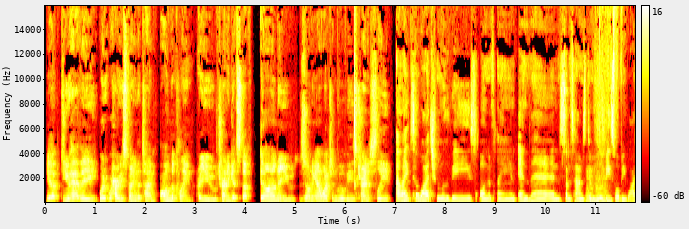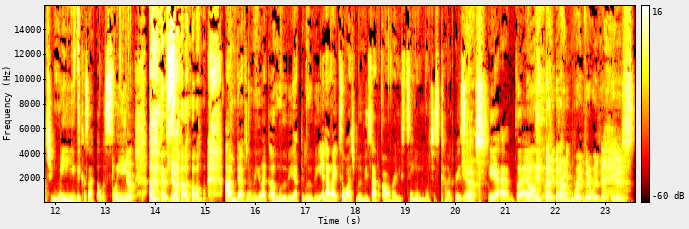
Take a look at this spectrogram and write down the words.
Yeah. Do you have a? What, how are you spending the time on the plane? Are you trying to get stuff done? Are you zoning out, watching movies, trying to sleep? I like to watch movies on the plane, and then sometimes the Mhm. movies will be watching me because I fell asleep. Yep. so I'm definitely like a movie after movie, and I like to watch movies I've already seen, which is kind of crazy. Yes. Yeah, but No, I, I'm right there with you. It is.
